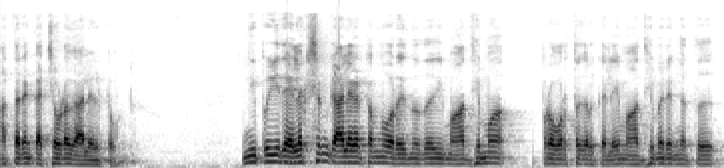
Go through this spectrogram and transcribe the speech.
അത്തരം കച്ചവട കാലഘട്ടമുണ്ട്. ഇനിയിപ്പോൾ ഈ ഇലക്ഷൻ കാലഘട്ടം എന്ന് പറയുന്നത് ഈ മാധ്യമ പ്രവർത്തകർക്ക് അല്ലെങ്കിൽ മാധ്യമരംഗത്ത്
